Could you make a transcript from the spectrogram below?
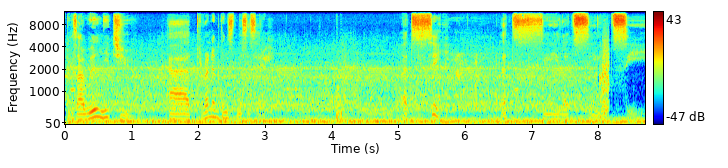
Because I will need you at random things necessary. Let's see. Let's see, let's see, let's see.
